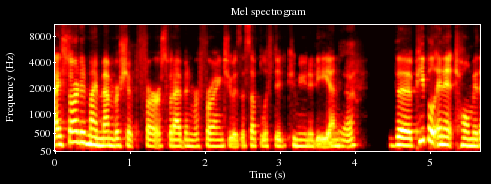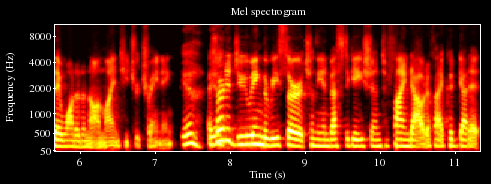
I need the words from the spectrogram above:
I started my membership first, what I've been referring to as this uplifted community. And Yeah, the people in it told me they wanted an online teacher training. yeah. I yeah. started doing the research and the investigation to find out if I could get it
